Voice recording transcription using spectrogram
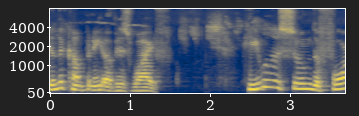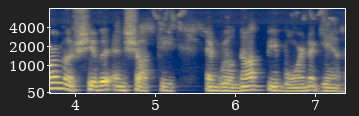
in the company of his wife. He will assume the form of Shiva and Shakti and will not be born again.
